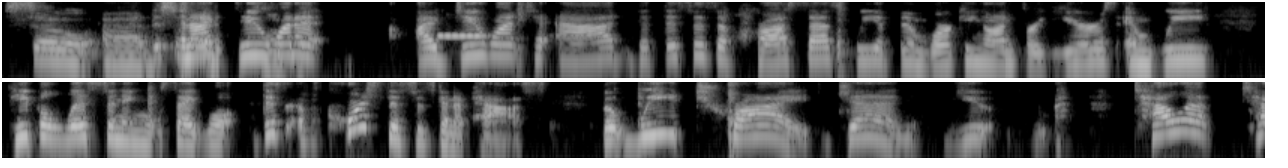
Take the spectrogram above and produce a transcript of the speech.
So uh, this is and i do want to i do want to add that this is a process we have been working on for years. And we people listening will say well this of course this is going to pass. But we tried jen you tell it te-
